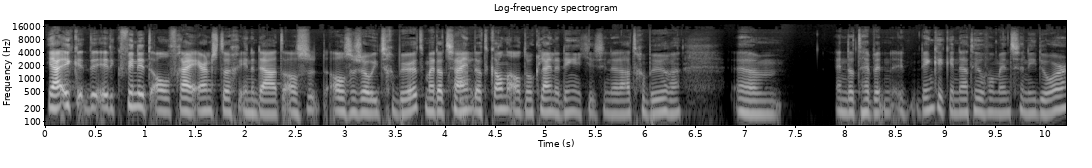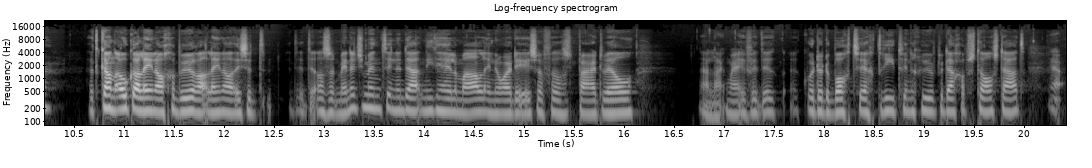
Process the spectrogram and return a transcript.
Ja, ik, de- ik vind dit al vrij ernstig inderdaad als, het- als er zoiets gebeurt. Maar dat, zijn, Ja. dat kan al door kleine dingetjes inderdaad gebeuren. Ehm, en dat hebben denk ik inderdaad heel veel mensen niet door. Het kan ook alleen al gebeuren, alleen al is het het- als het management inderdaad niet helemaal in orde is. Of als het paard wel, nou laat ik maar even de, kort door de bocht zeg, 23 uur per dag op stal staat. Ja.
